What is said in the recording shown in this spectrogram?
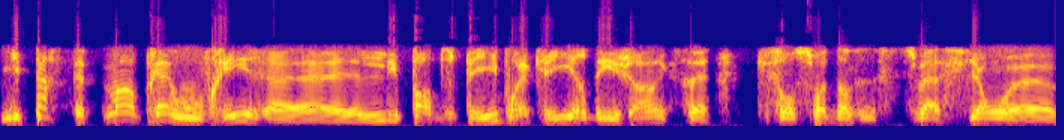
il est parfaitement prêt à ouvrir euh, les portes du pays pour accueillir des gens qui, qui sont soit dans une situation euh,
